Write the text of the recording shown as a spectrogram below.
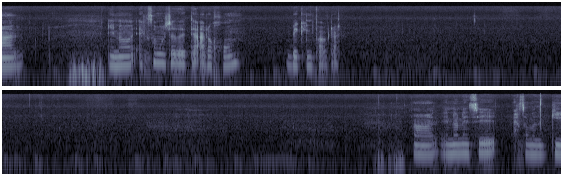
আর ইনো এক চামচ যাইতে আরও কম বেকিং পাউডার আর এনে নিয়েছি এক চামচ ঘি।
